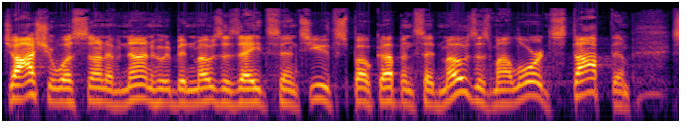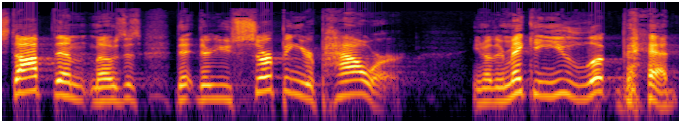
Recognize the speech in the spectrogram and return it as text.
Joshua, son of Nun, who had been Moses' aide since youth, spoke up and said, Moses, my Lord, stop them. Stop them, Moses. They're usurping your power. You know, they're making you look bad.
